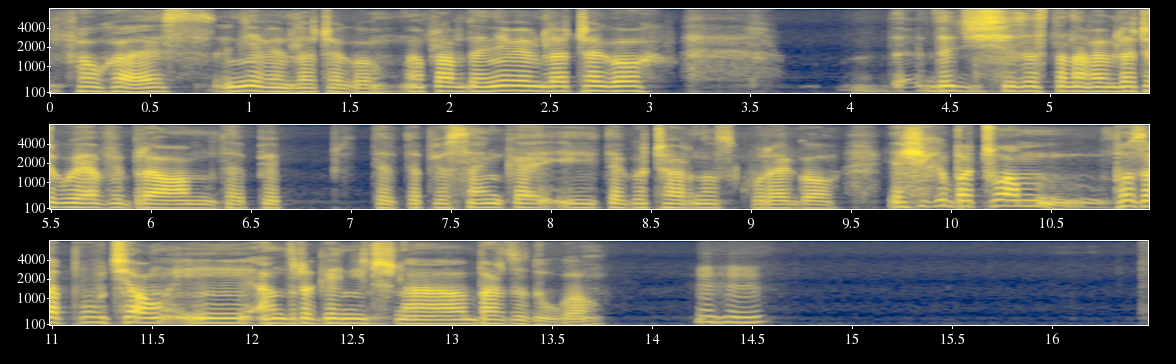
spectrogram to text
VHS. Nie wiem dlaczego. Naprawdę nie wiem dlaczego. Do dziś się zastanawiam, dlaczego ja wybrałam tę- tę piosenkę i tego czarnoskórego. Ja się chyba czułam poza płcią i androgeniczna bardzo długo. Mhm. To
